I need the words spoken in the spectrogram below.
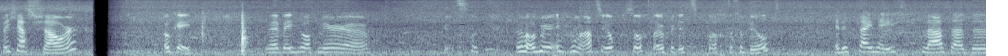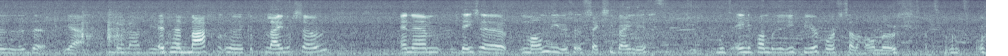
beetje asociaal hoor. Oké, we hebben even wat meer, wat meer informatie opgezocht over dit prachtige beeld. En dit plein heet Plaza de, de, de- ja, het, het maagdelijke plein of zo. En ehm, deze man die er zo sexy bij ligt, moet een of andere rivier voorstellen. Hallo, voor.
